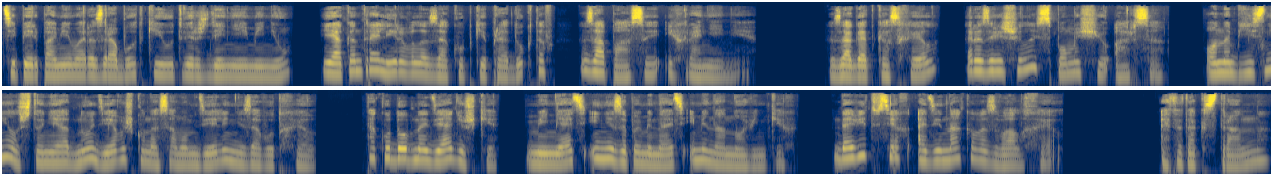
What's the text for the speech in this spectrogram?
Теперь помимо разработки и утверждения меню, я контролировала закупки продуктов, запасы и хранение. Загадка с Хел разрешилась с помощью Арса. Он объяснил, что ни одну девушку на самом деле не зовут Хел, так удобно дядюшке менять и не запоминать имена новеньких. Давид всех одинаково звал Хел. «Это так странно»,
